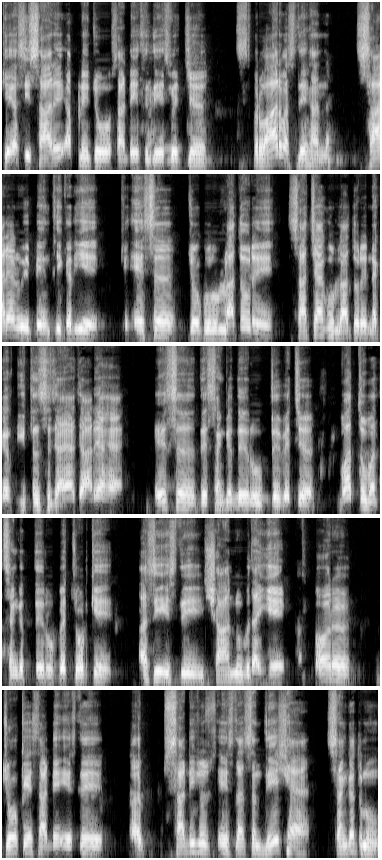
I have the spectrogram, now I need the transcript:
ਕਿ ਅਸੀਂ ਸਾਰੇ ਆਪਣੇ ਜੋ ਸਾਡੇ ਇਸ ਦੇਸ਼ ਵਿੱਚ ਪਰਿਵਾਰ ਵਸਦੇ ਹਨ, ਸਾਰਿਆਂ ਨੂੰ ਇਹ ਬੇਨਤੀ ਕਰੀਏ ਕਿ ਇਸ ਜੋ ਗੁਰੂ ਲਾਦੋਰੇ, ਸਾਚਾ ਗੁਰੂ ਲਾਦੋਰੇ ਨਗਰ ਕੀਰਤਨ ਸਜਾਇਆ ਜਾ ਰਿਹਾ ਹੈ, ਇਸ ਦੇ ਸੰਗਤ ਦੇ ਰੂਪ ਦੇ ਵਿੱਚ, ਵੱਧ ਤੋਂ ਵੱਧ ਸੰਗਤ ਦੇ ਰੂਪ ਵਿੱਚ ਜੋੜ ਕੇ ਅਸੀਂ ਇਸ ਦੀ ਸ਼ਾਨ ਨੂੰ ਵਧਾਈਏ ਔਰ ਜੋ ਕਿ ਸਾਡੇ ਇਸ ਦੇ ਸਾਡੀ ਜੋ ਇਸ ਦਾ ਸੰਦੇਸ਼ ਹੈ ਸੰਗਤ ਨੂੰ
